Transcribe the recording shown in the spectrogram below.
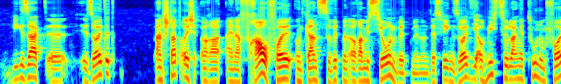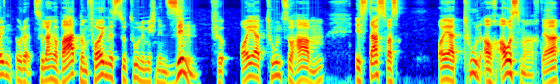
wie gesagt, äh, ihr solltet anstatt euch eurer, einer Frau voll und ganz zu widmen, eurer Mission widmen. Und deswegen solltet ihr auch nicht zu lange tun, um folgen oder zu lange warten, um Folgendes zu tun, nämlich einen Sinn für euer Tun zu haben, ist das, was euer Tun auch ausmacht. Ja?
